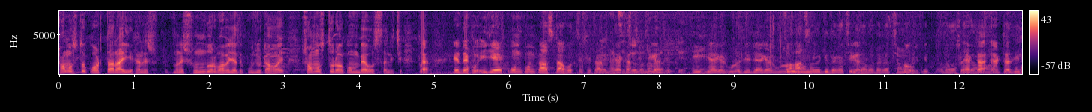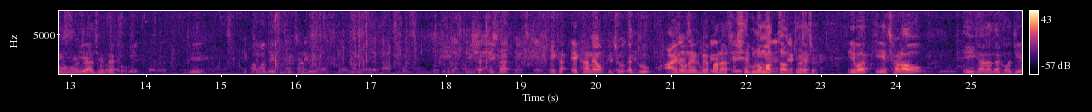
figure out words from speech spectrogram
সমস্ত কর্তারাই এখানে মানে সুন্দরভাবে যাতে পুজোটা হয় সমস্ত রকম ব্যবস্থা নিচ্ছে। তো এ দেখো এই জায়গায় কোন কোন কাজটা হচ্ছে সেটা আমি দেখাচ্ছি, দেখাচ্ছি ঠিক আছে? এই জায়গাগুলো যে জায়গাগুলো দেখাচ্ছি দাদা দেখাচ্ছে আমাদেরকে একটা একটা জিনিস কি আছে দেখো যে আমাদের এখানেও কিছু একটু আয়রনের ব্যাপার আছে সেগুলো মারতে হবে ঠিক আছে? এবার এছাড়াও এইখানে দেখো যে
